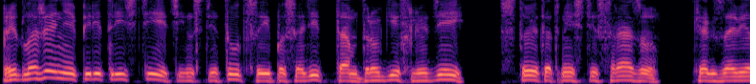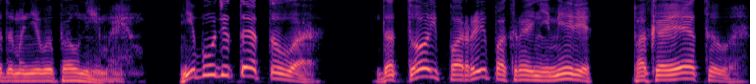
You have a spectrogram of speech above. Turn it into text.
Предложение перетрясти эти институции и посадить там других людей стоит отмести сразу, как заведомо невыполнимое. Не будет этого! До той поры, по крайней мере, пока этого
